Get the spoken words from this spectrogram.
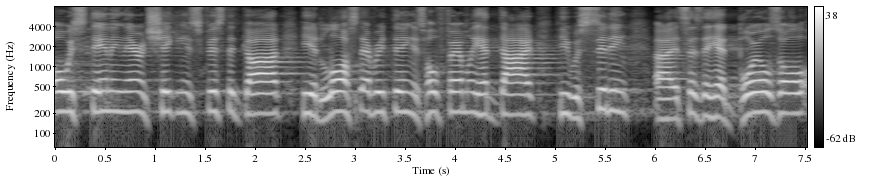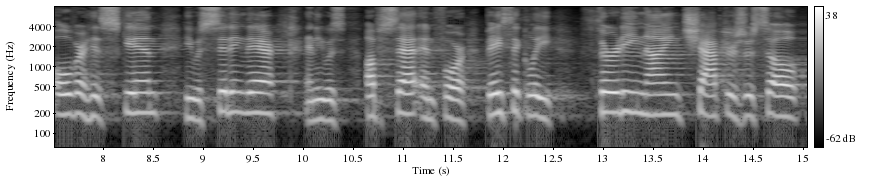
always standing there and shaking his fist at God. He had lost everything. His whole family had died. He was sitting, uh, it says they had boils all over his skin. He was sitting there and he was upset. And for basically 39 chapters or so,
